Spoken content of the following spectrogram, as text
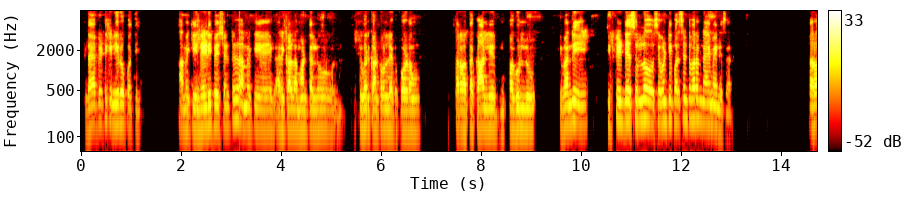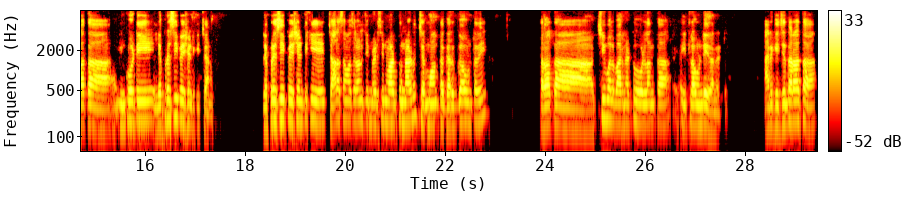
డయాబెటిక్ న్యూరోపతి. ఆమెకి లేడీ పేషెంట్ ఆమెకి అరికాళ్ళ మంటలు షుగర్ కంట్రోల్ లేకపోవడం తర్వాత కాళ్ళు పగుళ్ళు ఇవన్నీ ఫిఫ్టీన్ డేస్లో సెవెంటీ పర్సెంట్ వరకు నయమైనాయి సార్. తర్వాత ఇంకోటి లెప్రసీ పేషెంట్కి ఇచ్చాను. లెప్రసీ పేషెంట్కి చాలా సంవత్సరాల నుంచి మెడిసిన్ వాడుతున్నాడు. చర్మం అంతా గరుగ్గా ఉంటది. తర్వాత చీమలు బారినట్టు ఒళ్ళంతా ఇట్లా ఉండేది అన్నట్టు. ఆయనకి ఇచ్చిన తర్వాత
